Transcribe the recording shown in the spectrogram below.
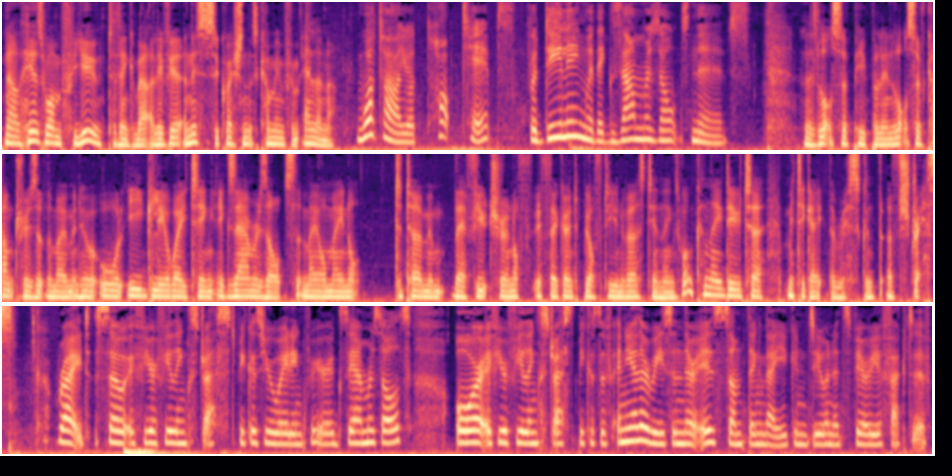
Now, here's one for you to think about, Olivia, and this is a question that's come in from Eleanor. What are your top tips for dealing with exam results nerves? There's lots of people in lots of countries at the moment who are all eagerly awaiting exam results that may or may not determine their future and if they're going to be off to university and things. What can they do to mitigate the risk of stress? Right. So if you're feeling stressed because you're waiting for your exam results, or if you're feeling stressed because of any other reason, there is something that you can do and it's very effective.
